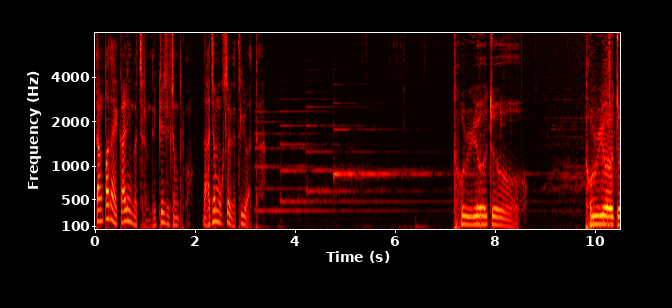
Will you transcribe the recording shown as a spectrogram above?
땅바닥에 깔린 것처럼 느껴질 정도로 낮은 목소리가 들려왔다. 돌려줘. 돌려줘.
